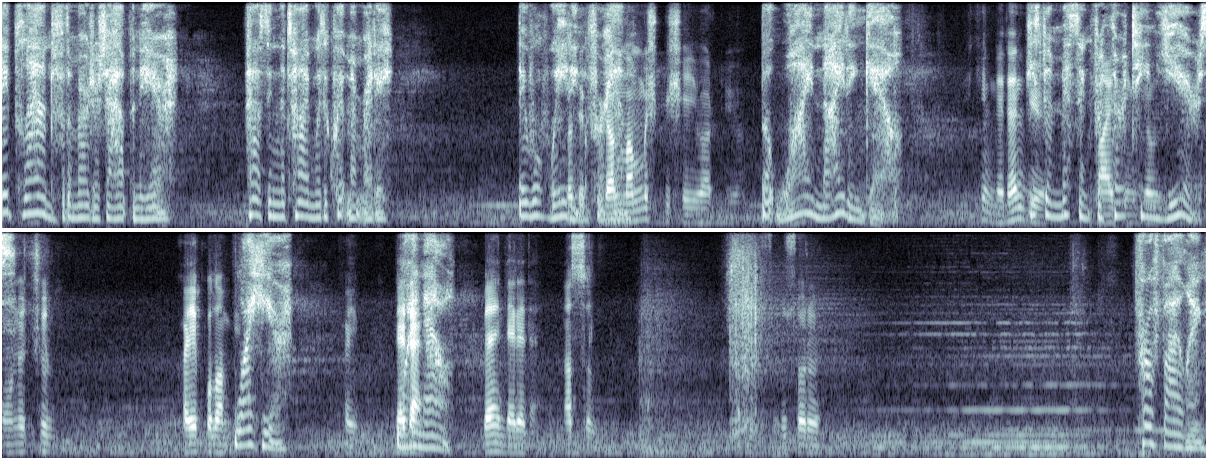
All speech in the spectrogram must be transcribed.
They planned for the murder to happen here, passing the time with equipment ready. They were waiting for him. bir şey var diyor. But why Nightingale? Peki neden He's diyor? been missing for 13 years. 13 yıl kayıp olan bir Why here? kayıp. Why now? Ve nereden? Nasıl? Soru soru. Profiling.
